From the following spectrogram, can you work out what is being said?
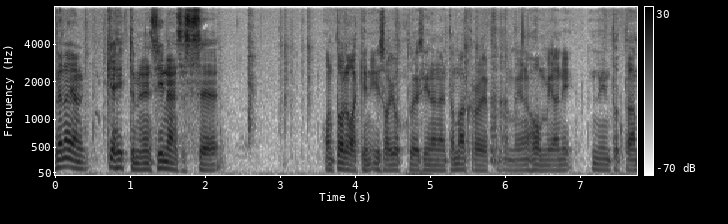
Venäjän kehittyminen sinänsä, se on todellakin iso juttu ja siinä näitä makroekonomian hommia, niin, niin tota,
